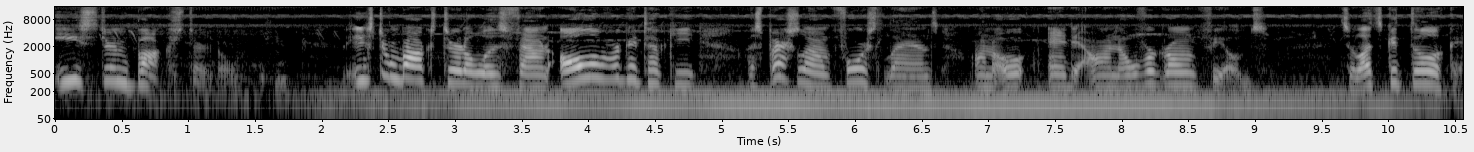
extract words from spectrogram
eastern box turtle. The eastern box turtle is found all over Kentucky, especially on forest lands on and on overgrown fields. So let's get to looking.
